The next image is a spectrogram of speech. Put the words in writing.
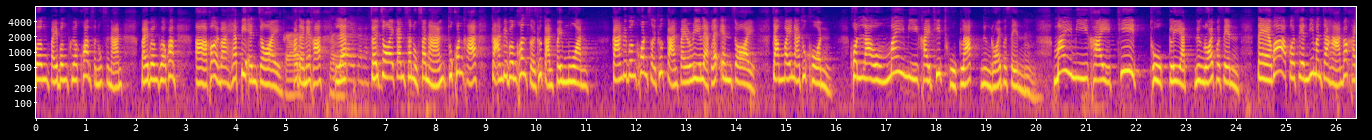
เบิงไปเบิงเพื่อความสนุกสนาน ไปเบิงเพื่อความอ่าเขาเอ่นว่า happy enjoy ครับเข้าใจไหมคะ ครับ และจอยกันนะคะจอยจอยๆกันสนุกสนาน ทุกคนคะการไปเบิงคอนเสิร์ตคือการไปมวน การไปเบิงคอนเสิร์ตคือการไปรีแลกซ์และ enjoy จำไว้นะทุกคน คนเราไม่มีใครที่ถูกรัก100%ไม่มีใครที่ถูกเกลียด100%แต่ว่าเปอร์เซ็นต์นี่มันจะหารว่าใคร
